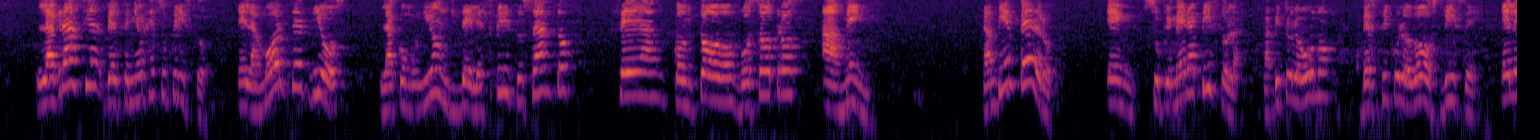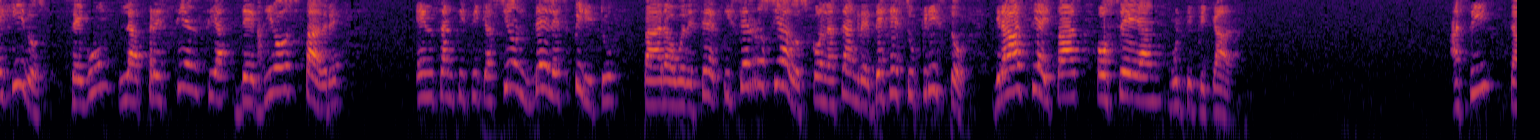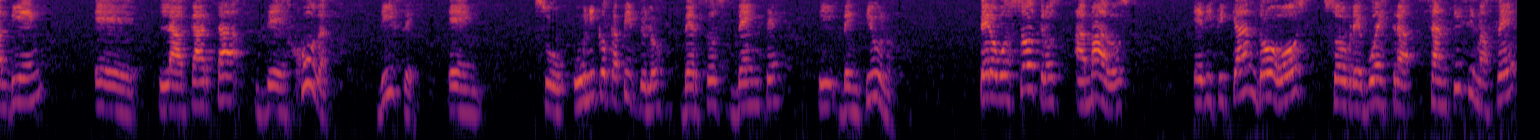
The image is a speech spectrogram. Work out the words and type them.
La gracia del Señor Jesucristo, el amor de Dios la comunión del Espíritu Santo sean con todos vosotros. Amén. También Pedro, en su primera epístola, capítulo 1, versículo 2, dice, elegidos según la presencia de Dios Padre, en santificación del Espíritu, para obedecer y ser rociados con la sangre de Jesucristo, gracia y paz os sean multiplicadas. Así también eh, la carta de Judas. Dice en su único capítulo, versos 20 y 21. Pero vosotros, amados, edificándoos sobre vuestra santísima fe,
